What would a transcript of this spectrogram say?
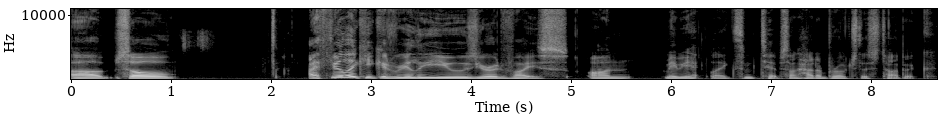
uh, so I feel like he could really use your advice on maybe like some tips on how to broach this topic.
